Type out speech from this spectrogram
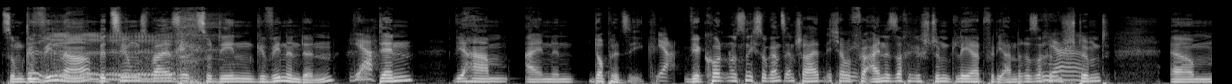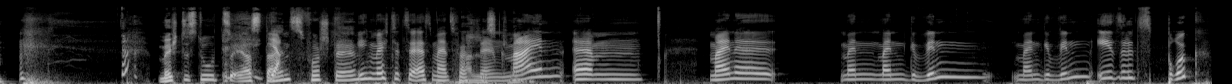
zum Gewinner beziehungsweise zu den Gewinnenden, Ja. denn wir haben einen Doppelsieg. Ja. Wir konnten uns nicht so ganz entscheiden. Ich habe Nee. für eine Sache gestimmt, Lea hat für die andere Sache Ja. gestimmt. Ähm, möchtest du zuerst Ja. deins vorstellen? Ich möchte zuerst meins vorstellen. Mein, ähm, meine, mein, mein Gewinn, mein Gewinn Eselsbrück.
